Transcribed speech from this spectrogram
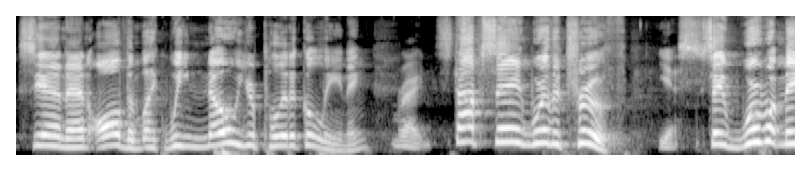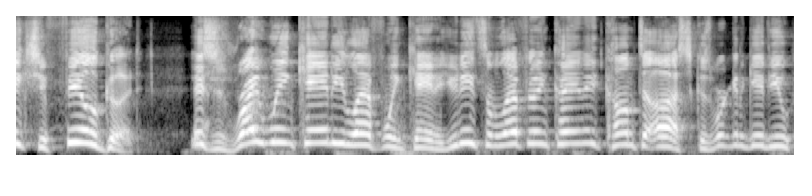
CNN, all of them. Like we know your political leaning. Right. Stop saying we're the truth. Yes. Say we're what makes you feel good. This is right wing candy, left wing candy. You need some left wing candy? Come to us because we're going to give you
